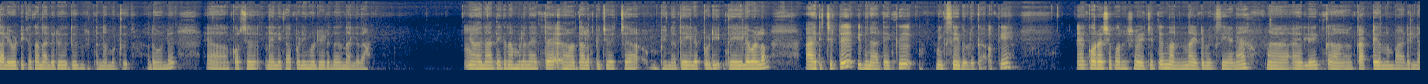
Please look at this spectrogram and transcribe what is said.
തലയോട്ടിക്കൊക്കെ നല്ലൊരു ഇത് കിട്ടും നമുക്ക്. അതുകൊണ്ട് കുറച്ച് നെല്ലിക്കാപ്പൊടിയും കൂടി ഇടുന്നത് നല്ലതാണ് അതിനകത്തേക്ക് നമ്മൾ നേരത്തെ തിളപ്പിച്ച് വെച്ച പിന്നെ തേയിലപ്പൊടി തേയില വെള്ളം അരിച്ചിട്ട് ഇതിനകത്തേക്ക് മിക്സ് ചെയ്ത് കൊടുക്കുക ഓക്കെ കുറേശ്ശെ കുറേശ്ശെ ഒഴിച്ചിട്ട് നന്നായിട്ട് മിക്സ് ചെയ്യണേ. അതിൽ കട്ടയൊന്നും പാടില്ല.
